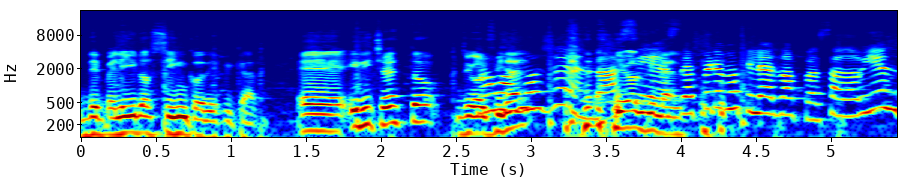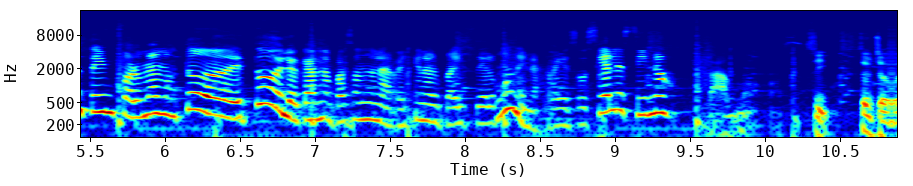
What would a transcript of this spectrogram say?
de peligro sin codificar. Eh, y dicho esto, llegó el final. Vamos yendo, así es. Esperemos que le hayas pasado bien. Te informamos todo de todo lo que anda pasando en la región, el país y el mundo y las redes sociales. Y nos vamos. Sí, chau chau.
